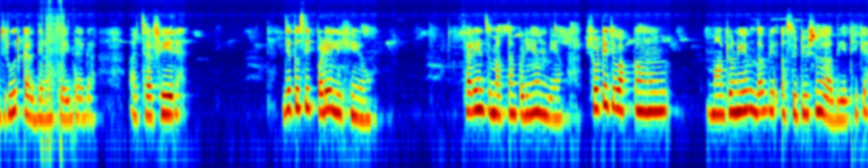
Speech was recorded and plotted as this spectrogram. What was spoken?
ਜ਼ਰੂਰ ਕਰ ਦੇਣਾ ਚਾਹੀਦਾ ਹੈਗਾ। ਅੱਛਾ, ਫਿਰ? ਜੇ ਤੁਸੀਂ ਪੜ੍ਹੇ ਲਿਖੇ ਹੋ, ਸਾਰੀਆਂ ਜਮਾਤਾਂ ਪੜ੍ਹੀਆਂ ਹੁੰਦੀਆਂ, ਛੋਟੇ ਜਵਾਕਾਂ ਨੂੰ ਮਾਂ ਪਿਓ ਨੂੰ ਇਹ ਹੁੰਦਾ ਵੀ ਅਸੀਂ ਟਿਊਸ਼ਨ ਲਾ ਦਈਏ, ਠੀਕ ਹੈ?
